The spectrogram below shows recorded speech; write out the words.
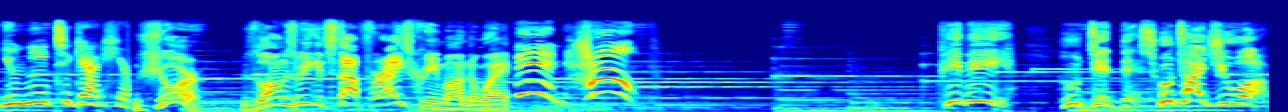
You need to get here. Sure, as long as we can stop for ice cream on the way. Finn, help! PB! Who did this? Who tied you up?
